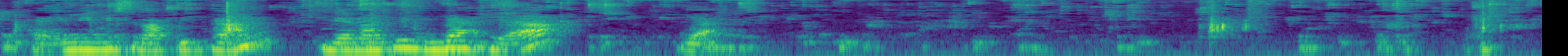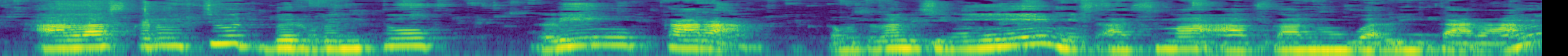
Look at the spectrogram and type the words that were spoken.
Kayak ini mis rapikan biar nanti mudah ya. Ya. Alas kerucut berbentuk lingkaran. Kebetulan di sini Miss Asma akan membuat lingkaran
